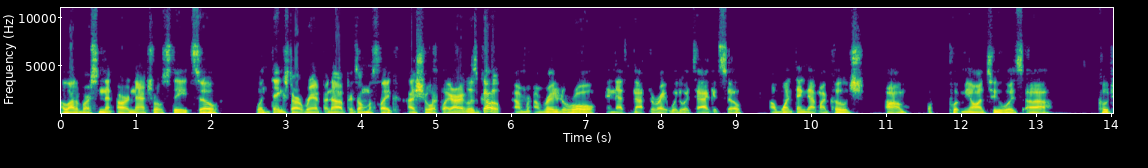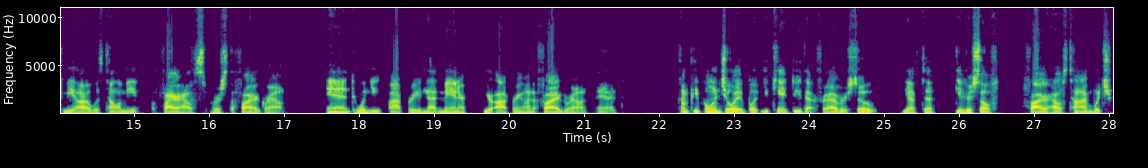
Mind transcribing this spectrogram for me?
a lot of our our natural state. So when things start ramping up, it's almost like I show up like, all right, let's go. I'm I'm ready to roll, and that's not the right way to attack it. So uh, one thing that my coach um, put me on to was uh, Coach Miha was telling me firehouse versus the fire ground, and when you operate in that manner, you're operating on the fire ground, and some people enjoy it, but you can't do that forever. So you have to give yourself firehouse time, which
